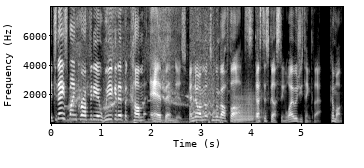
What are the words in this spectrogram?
In today's Minecraft video, we're gonna become airbenders. And no, I'm not talking about farts. That's disgusting. Why would you think that? Come on.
